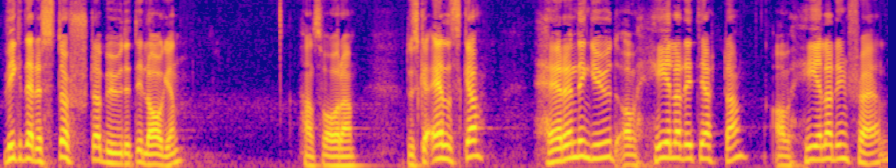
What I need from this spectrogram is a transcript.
vilket är det största budet i lagen? Han svarar, du ska älska Herren din Gud av hela ditt hjärta, av hela din själ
